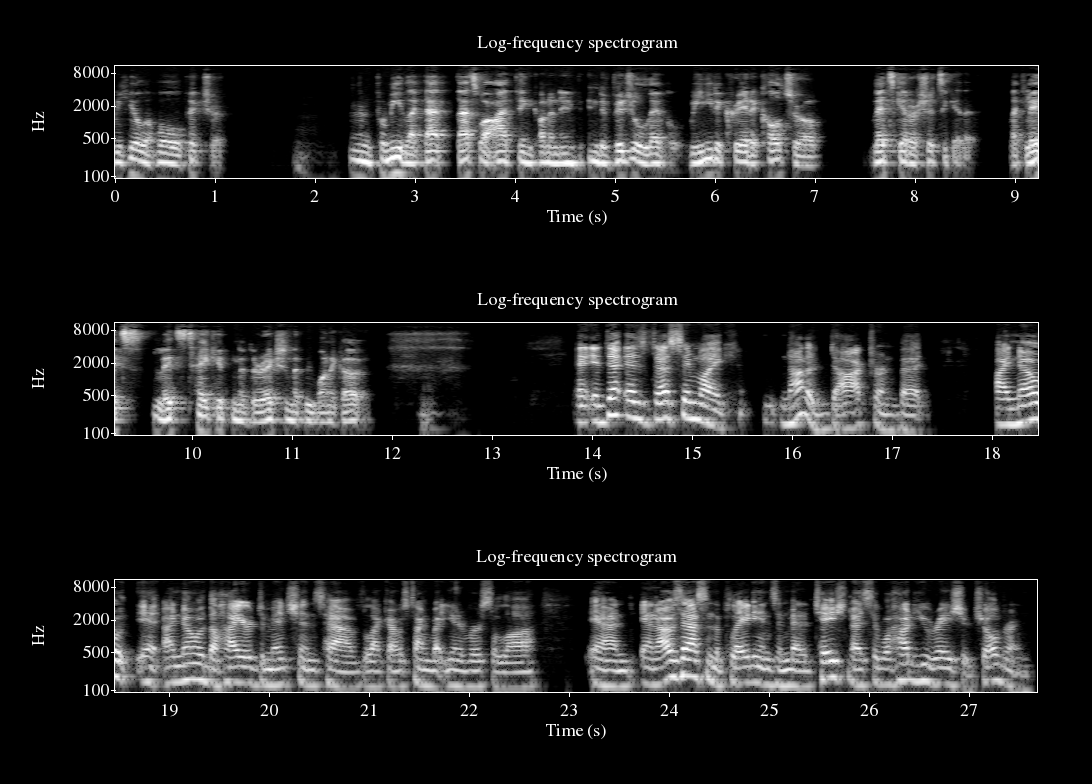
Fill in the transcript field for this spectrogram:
We heal the whole picture. And for me, like that, that's why I think on an individual level, we need to create a culture of let's get our shit together. Like let's let's take it in the direction that we want to go. It, it does seem like not a doctrine, but I know I know the higher dimensions have, like I was talking about universal law, and and I was asking the Pleiadians in meditation. I said, well, how do you raise your children?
